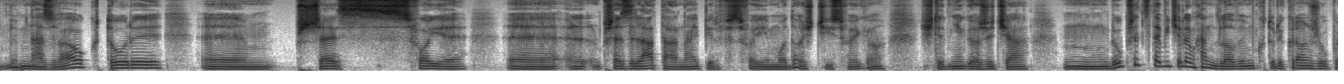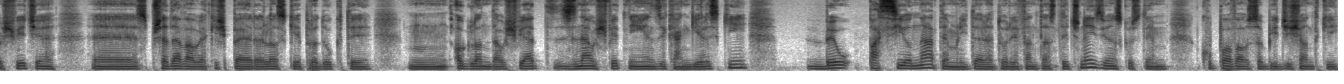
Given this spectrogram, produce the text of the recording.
bym nazwał, który przez swoje e, przez lata, najpierw swojej młodości, swojego średniego życia, mm, był przedstawicielem handlowym, który krążył po świecie, e, sprzedawał jakieś PRL-owskie produkty, mm, oglądał świat, znał świetnie język angielski, był pasjonatem literatury fantastycznej, w związku z tym kupował sobie dziesiątki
